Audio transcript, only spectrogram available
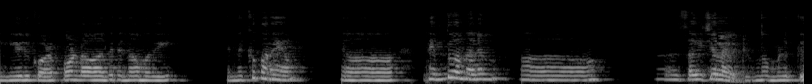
ഇനിയൊരു കുഴപ്പമുണ്ടാവാതിരുന്നാൽ മതി എന്നൊക്കെ പറയാം. എന്ത് വന്നാലും സഹിച്ചല്ലേ പറ്റും. നമ്മൾക്ക്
